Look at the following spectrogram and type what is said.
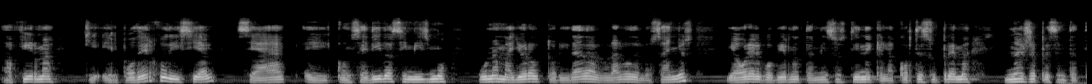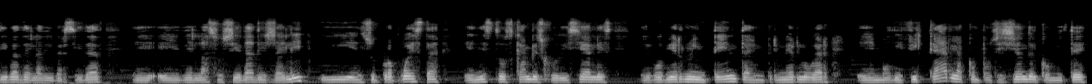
afirma que el Poder Judicial se ha eh, concedido a sí mismo una mayor autoridad a lo largo de los años y ahora el gobierno también sostiene que la Corte Suprema no es representativa de la diversidad eh, eh, de la sociedad israelí y en su propuesta en estos cambios judiciales el gobierno intenta en primer lugar modificar la composición del comité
